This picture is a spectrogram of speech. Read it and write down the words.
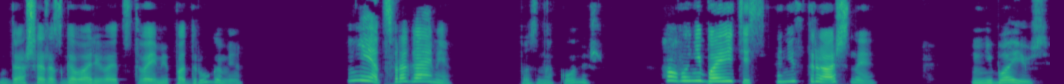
«Даша разговаривает с твоими подругами?» «Нет, с врагами». «Познакомишь?» «А вы не боитесь? Они страшные». «Не боюсь»,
